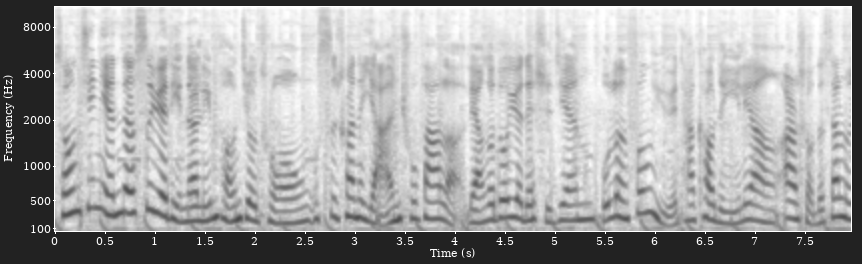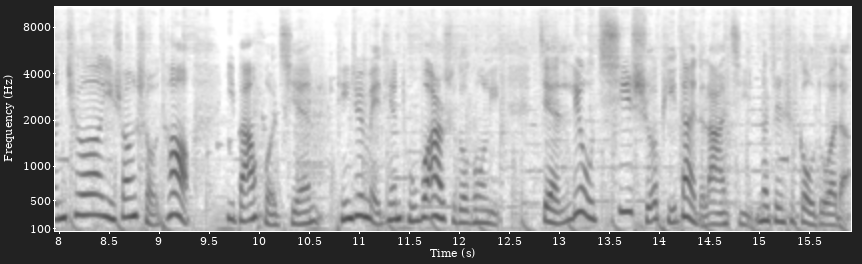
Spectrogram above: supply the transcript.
从今年的四月底呢，林鹏就从四川的雅安出发了。两个多月的时间，不论风雨，他靠着一辆二手的三轮车、一双手套、一把火钳，平均每天徒步二十多公里，捡六七蛇皮袋的垃圾，那真是够多的。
